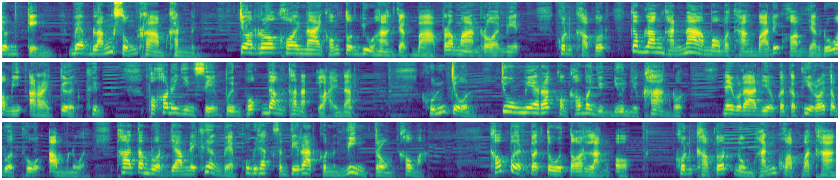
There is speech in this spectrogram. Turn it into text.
ยนต์เก๋งแบบหลังสงครามคันหนึ่ง จอดรอคอยนายของตนอยู่ห่างจากบาร์ประมาณร้อยเมตร คนขับรถกำลังหันหน้ามองมาทางบาร์ด้วยความอยากรู้ว่ามีอะไรเกิดขึ้นพราะเขาได้ยินเสียงปืนพกดังถนัดหลายนัด ขุนโจรจูงเมียรักของเขามาหยุดยืนอยู่ข้างรถ ในเวลาเดียวกันกับที่ร้อยตำรวจโทอำหน่วย พาตำรวจยามในเครื่องแบบผู้พิทักษ์สันติราษฎร์คนหนึ่งวิ่งตรงเข้ามา เขาเปิดประตูตอนหลังออก คนขับรถหนุ่มหันขวับมาทาง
